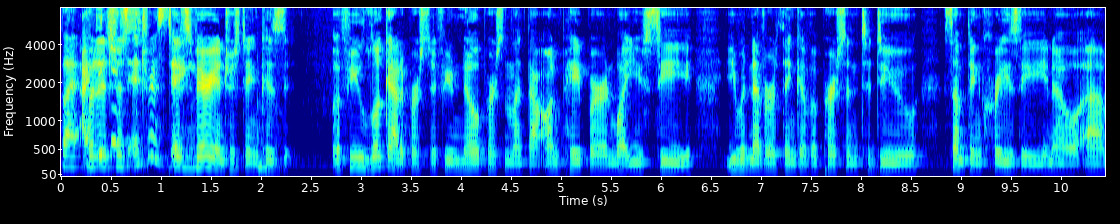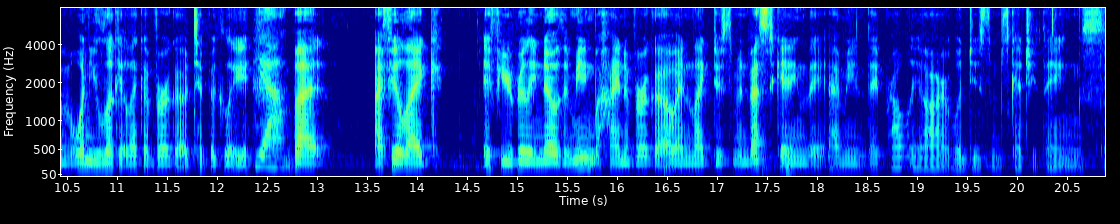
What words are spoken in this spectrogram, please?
but I But think it's it's, just interesting. It's very interesting because if you look at a person, if you know a person like that on paper and what you see, you would never think of a person to do something crazy. You know, um, when you look at like a Virgo, typically. Yeah. But I feel like if you really know the meaning behind a Virgo and like do some investigating, they I mean they probably are would do some sketchy things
